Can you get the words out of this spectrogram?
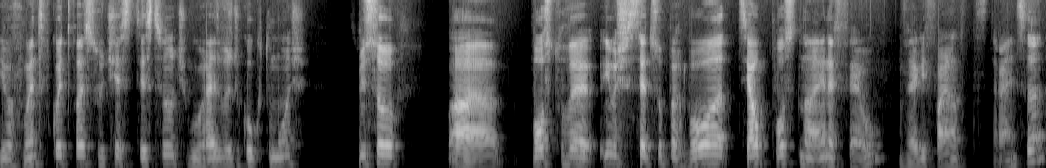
И в момента, в който това се случи, естествено, че го райдваш доколкото можеш. В смисъл, а, постове, имаше след Супербола, цял пост на NFL, верифайната страница,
